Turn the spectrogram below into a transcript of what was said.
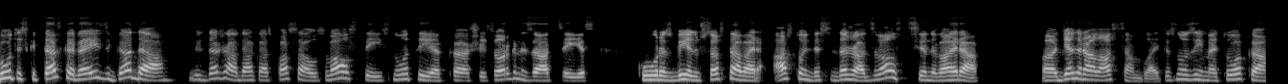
Būtiski tas, ka reizi gadā visdažādākās pasaules valstīs notiek šīs organizācijas, kuras biedru sastāvā ir 80 dažādas valstis, ja ne vairāk, ģenerāla asamblēja. Tas nozīmē to, ka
